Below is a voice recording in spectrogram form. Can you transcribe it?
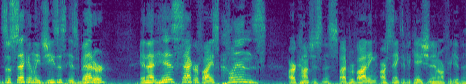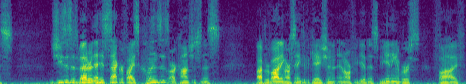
So, secondly, Jesus is better in that his sacrifice cleansed our consciousness by providing our sanctification and our forgiveness. Jesus is better in that his sacrifice cleanses our consciousness by providing our sanctification and our forgiveness. Beginning in verse 5.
